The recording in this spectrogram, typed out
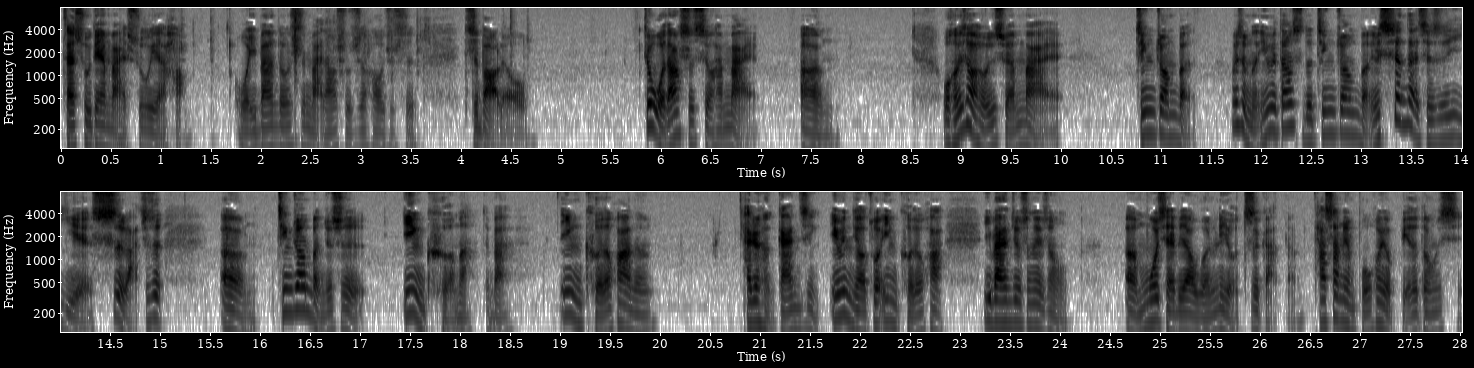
在书店买书也好，我一般都是买到书之后就是只保留。就我当时喜欢买，嗯，我很小的时候就喜欢买精装本，为什么？因为当时的精装本，因为现在其实也是啦，就是，嗯，精装本就是硬壳嘛，对吧？硬壳的话呢，它就很干净，因为你要做硬壳的话，一般就是那种。呃，摸起来比较纹理有质感的，它上面不会有别的东西。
